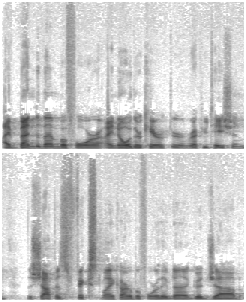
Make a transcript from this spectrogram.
I've been to them before. I know their character and reputation. The shop has fixed my car before. They've done a good job.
